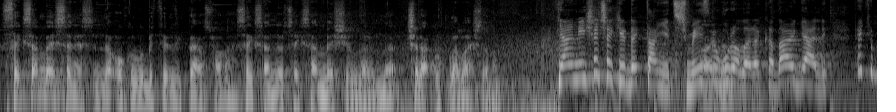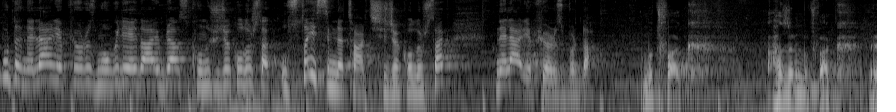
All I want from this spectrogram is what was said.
85 senesinde okulu bitirdikten sonra 84-85 yıllarında çıraklıkla başladım. Yani işe çekirdekten yetişmeyiz Aynen ve buralara kadar geldik. Peki burada neler yapıyoruz? Mobilyaya dair biraz konuşacak olursak, usta isimle tartışacak olursak neler yapıyoruz burada? Mutfak, hazır mutfak, e,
